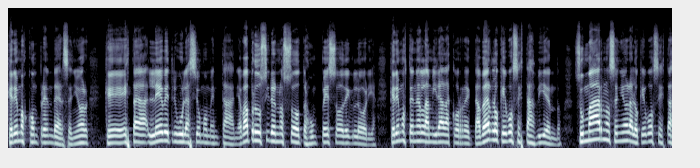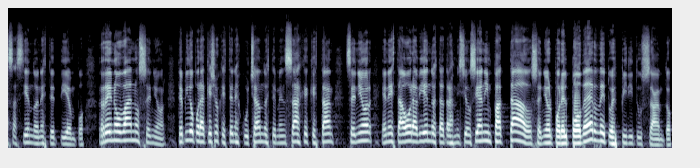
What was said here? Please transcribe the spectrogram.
queremos comprender, Señor, que esta leve tribulación momentánea va a producir en nosotros un peso de gloria. Queremos tener la mirada correcta, ver lo que vos estás viendo, sumarnos, Señor, a lo que vos estás haciendo en este tiempo. Renovanos, Señor. Te pido por aquellos que estén escuchando este mensaje, que están, Señor, en esta hora viendo esta transmisión, sean impactados, Señor, por el poder de tu Espíritu Santo.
